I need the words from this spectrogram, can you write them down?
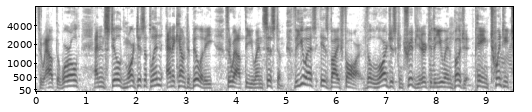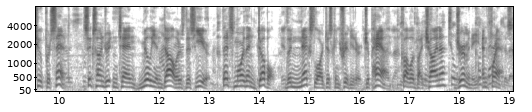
throughout the world, and instilled more discipline and accountability throughout the UN system. The U.S. is by far the largest contributor to the UN budget, paying 22 percent, $610 million this year. That's more than double the next largest contributor, Japan, followed by China, Germany, and France.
